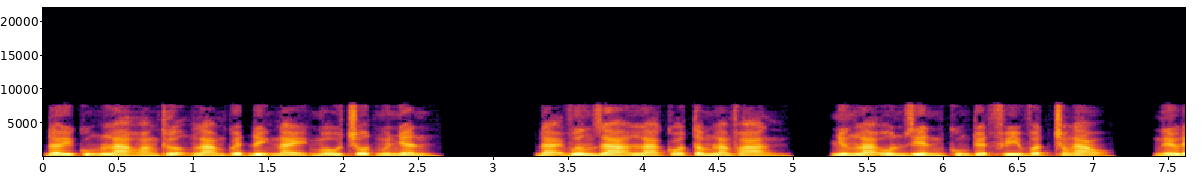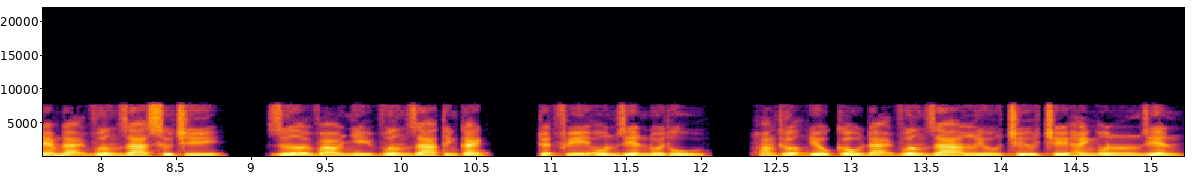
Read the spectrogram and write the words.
đây cũng là hoàng thượng làm quyết định này mấu chốt nguyên nhân. Đại vương gia là có tâm làm phản, nhưng là ôn diên cũng tuyệt phi vật trong ao, nếu đem đại vương gia xử trí, dựa vào nhị vương gia tính cách, tuyệt phi ôn diên đối thủ, hoàng thượng yêu cầu đại vương gia lưu trữ chế hành ôn diên.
